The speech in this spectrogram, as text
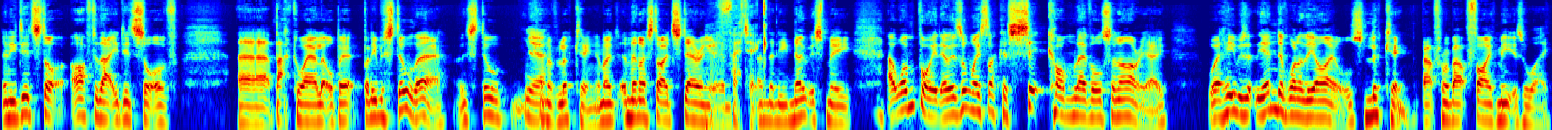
and he did start. After that, he did sort of uh, back away a little bit, but he was still there. He was still Yeah. kind of looking, and I and then I started staring at him, Pathetic. and then he noticed me. At one point, there was almost like a sitcom level scenario where he was at the end of one of the aisles, looking about from about five meters away.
